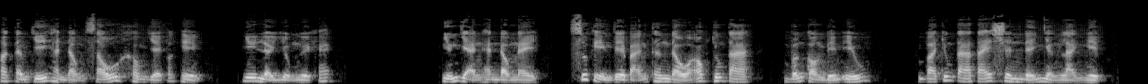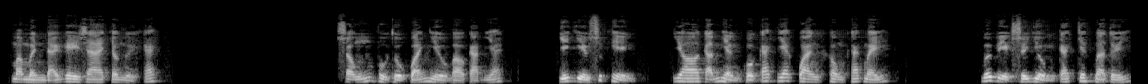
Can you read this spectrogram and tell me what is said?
hoặc thậm chí hành động xấu không dễ phát hiện như lợi dụng người khác. Những dạng hành động này xuất hiện về bản thân đầu óc chúng ta vẫn còn điểm yếu và chúng ta tái sinh để nhận lại nghiệp mà mình đã gây ra cho người khác. Sống phụ thuộc quá nhiều vào cảm giác, dễ chịu xuất hiện do cảm nhận của các giác quan không khác mấy. Với việc sử dụng các chất ma túy,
